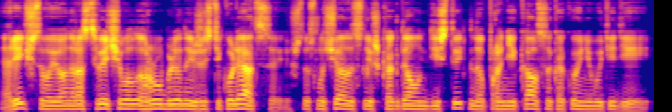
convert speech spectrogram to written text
Речь свою он расцвечивал рубленой жестикуляцией, что случалось лишь когда он действительно проникался какой-нибудь идеей.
